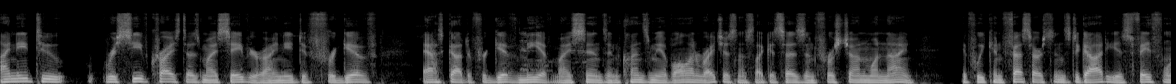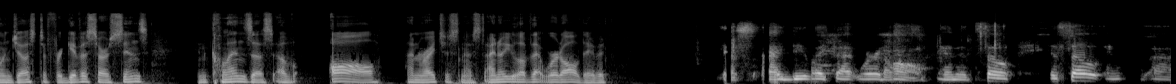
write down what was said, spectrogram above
I need to receive Christ as my Savior. I need to forgive, ask God to forgive me of my sins and cleanse me of all unrighteousness, like it says in 1 John 1 9. If we confess our sins to God, He is faithful and just to forgive us our sins and cleanse us of all unrighteousness. I know you love that word all, David. Yes, I do like that word all, and it's so it's so uh,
